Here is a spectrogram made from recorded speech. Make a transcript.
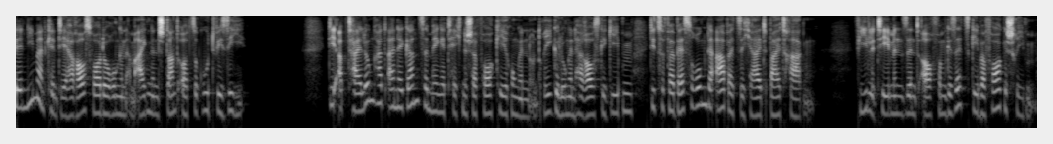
Denn niemand kennt die Herausforderungen am eigenen Standort so gut wie sie. Die Abteilung hat eine ganze Menge technischer Vorkehrungen und Regelungen herausgegeben, die zur Verbesserung der Arbeitssicherheit beitragen. Viele Themen sind auch vom Gesetzgeber vorgeschrieben.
